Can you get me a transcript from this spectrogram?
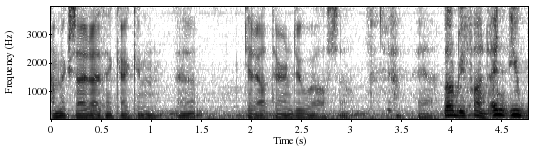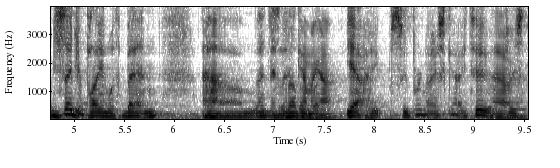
I'm excited. I think I can uh, get out there and do well. So, yeah. That'll be fun. And you, you said you're playing with Ben. Um, that's Been another coming one. up. Yeah, he, super nice guy too. Oh, just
